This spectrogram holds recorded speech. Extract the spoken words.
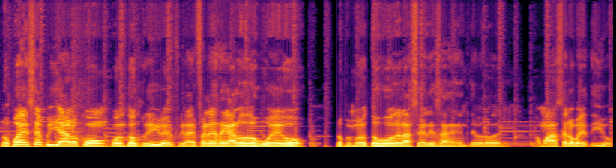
no pueden ser villanos con, con Doc River. Filadelfia le regaló dos juegos, los primeros dos juegos de la serie a esa gente, brother. Vamos a ser objetivos.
